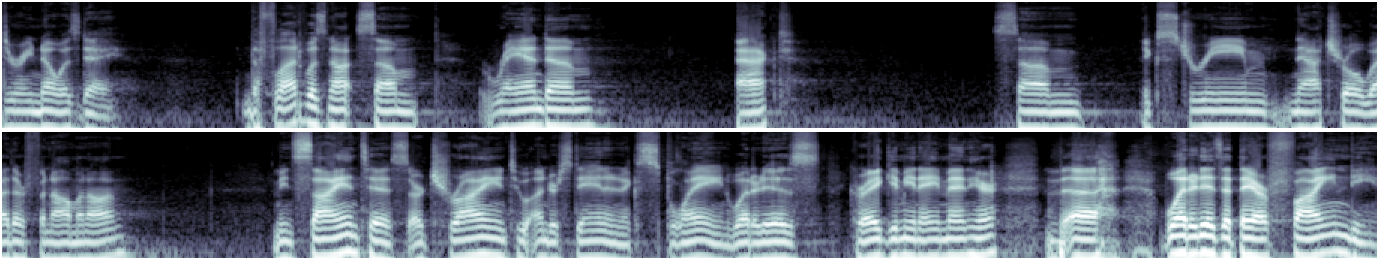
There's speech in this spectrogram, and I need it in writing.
during Noah's day. The flood was not some random act, some extreme natural weather phenomenon. I mean, scientists are trying to understand and explain what it is. Craig, give me an amen here. The, what it is that they are finding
